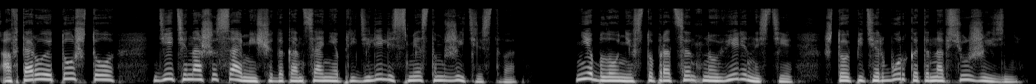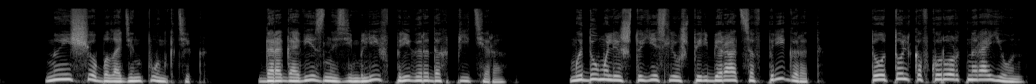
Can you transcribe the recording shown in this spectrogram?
А второе то, что дети наши сами еще до конца не определились с местом жительства — не было у них стопроцентной уверенности, что Петербург — это на всю жизнь. Но еще был один пунктик. Дороговизна земли в пригородах Питера. Мы думали, что если уж перебираться в пригород, то только в курортный район.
